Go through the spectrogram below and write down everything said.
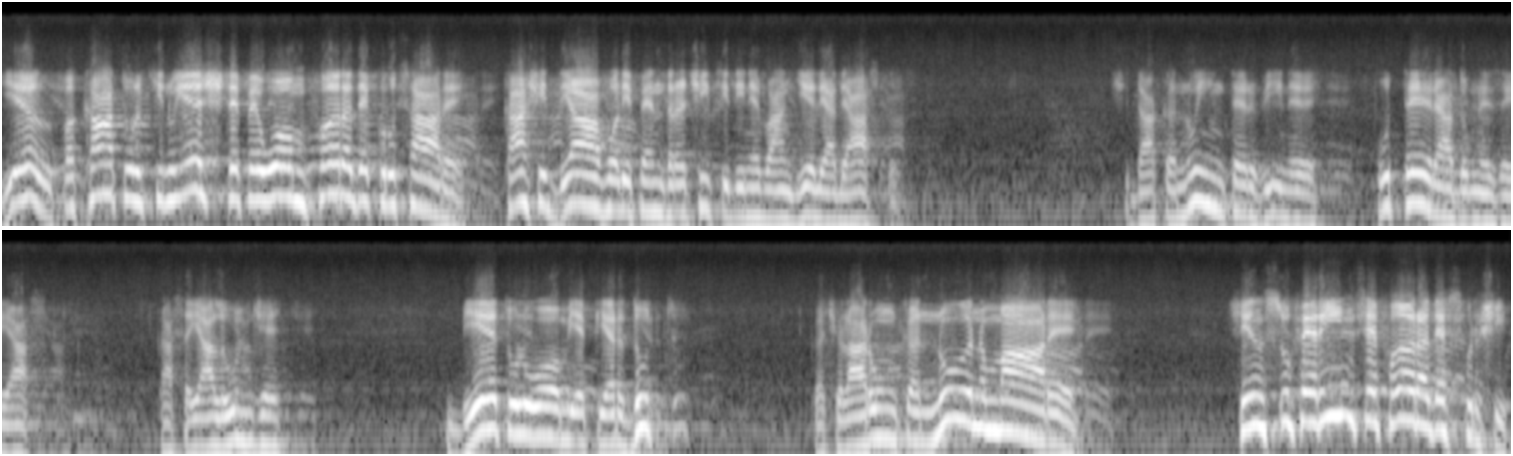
El, păcatul, chinuiește pe om fără de cruțare, ca și diavolii pe îndrăciții din Evanghelia de astăzi. Și dacă nu intervine puterea dumnezeiască ca să-i alunge, bietul om e pierdut căci îl aruncă nu în mare, ci în suferințe fără de sfârșit,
